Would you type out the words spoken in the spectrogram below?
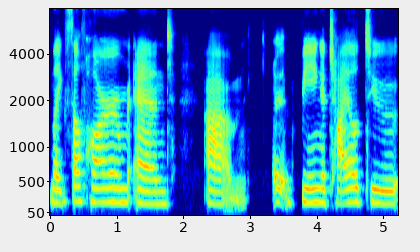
like self harm and um, uh, being a child to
